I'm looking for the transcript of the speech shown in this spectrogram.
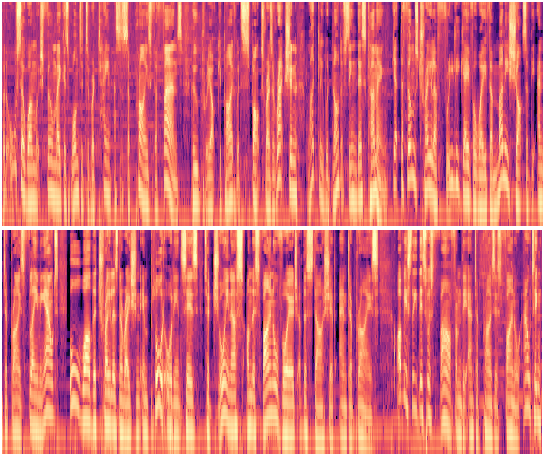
but also one which filmmakers wanted to retain as a surprise for fans, who, preoccupied with Spock's resurrection, likely would not have seen this coming. Yet the film's trailer freely gave away the money shots of the Enterprise flaming out, all while the trailer's narration implored audiences to join us on this final voyage of the Starship Enterprise. Obviously, this was far from the Enterprise's final outing,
